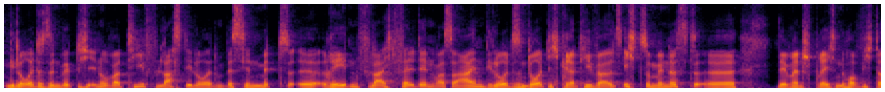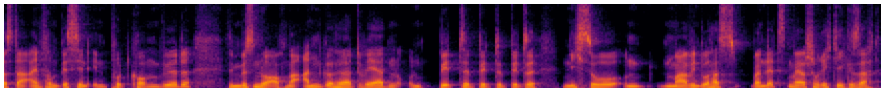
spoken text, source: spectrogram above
die Leute sind wirklich innovativ, lasst die Leute ein bisschen mitreden, äh, vielleicht fällt denen was ein. Die Leute sind deutlich kreativer als ich zumindest. Äh, dementsprechend hoffe ich, dass da einfach ein bisschen Input kommen würde. Sie müssen nur auch mal angehört werden und bitte, bitte, bitte nicht so, und Marvin, du hast beim letzten Mal ja schon richtig gesagt,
